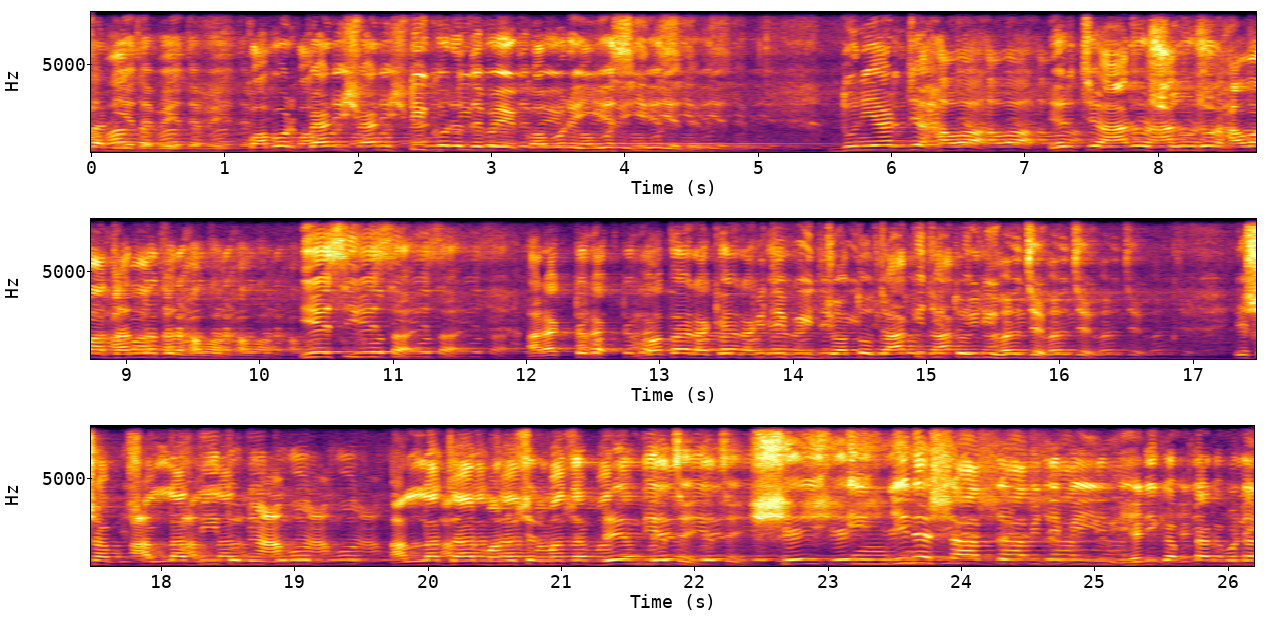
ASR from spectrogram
চালিয়ে দেবে, কবর প্যারিস করে দেবে, কবরে এসি দিয়ে দেবে। দুনিয়ার যে হাওয়া, এর চেয়ে আরও সুন্দর হাওয়া জান্নাতের হাওয়া। এসি কোথায়? আর একটা মাথায় রাখেন, পৃথিবীর যত যা কিছু তৈরি হয়েছে এসব আল্লাহ দিত নিয়ামত আল্লাহ যার মানুষের মাথা ব্রেন দিয়েছে সেই ইঞ্জিনের সাহায্যে পৃথিবী হেলিকপ্টার বলি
